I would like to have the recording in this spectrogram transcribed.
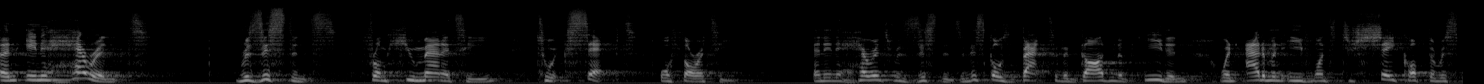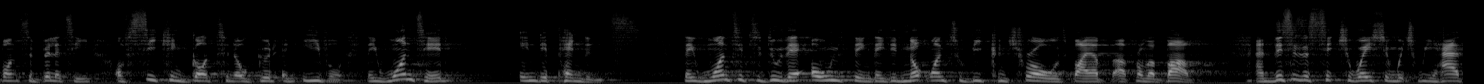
an inherent resistance from humanity to accept authority. An inherent resistance. And this goes back to the Garden of Eden when Adam and Eve wanted to shake off the responsibility of seeking God to know good and evil. They wanted independence. They wanted to do their own thing. They did not want to be controlled by a, uh, from above. And this is a situation which we have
